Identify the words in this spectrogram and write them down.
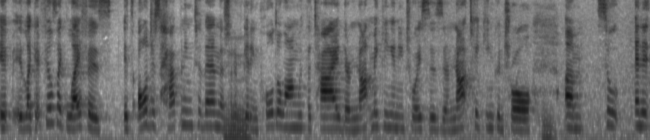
it, it like it feels like life is it's all just happening to them. They're sort of mm. getting pulled along with the tide. They're not making any choices. They're not taking control. Mm. Um, so and it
